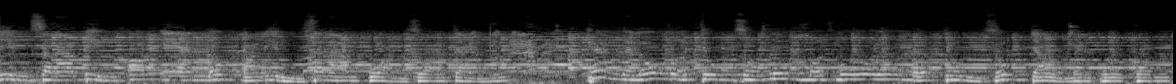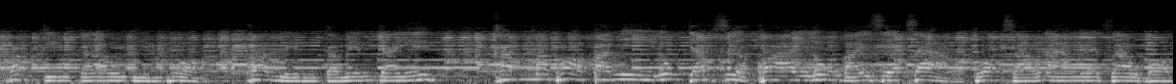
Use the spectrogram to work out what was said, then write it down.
ลินสนามบินออนแอนลงมาลินสนามกว้างสวงใจแค่นไม่ลงหมดจุ่มสมลุ่มหมดมูลงหมดจุ่มสุมเจ้าเม็นคู่คนความกินกะเราอิ่มพ่อความล่นกะเมนใจคำมาพ่อปานนี้ลงจับเสือควายลงใบเสือกสร้างพวกสาวนางและสาวหมอม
